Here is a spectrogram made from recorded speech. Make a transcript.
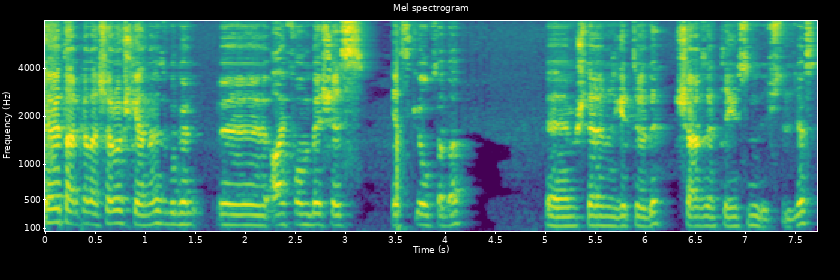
Evet arkadaşlar hoş geldiniz. Bugün e, iPhone 5s eski olsa da e, müşterimiz getirdi. Şarj entegresini değiştireceğiz.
